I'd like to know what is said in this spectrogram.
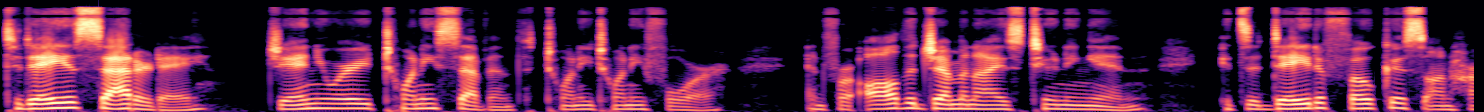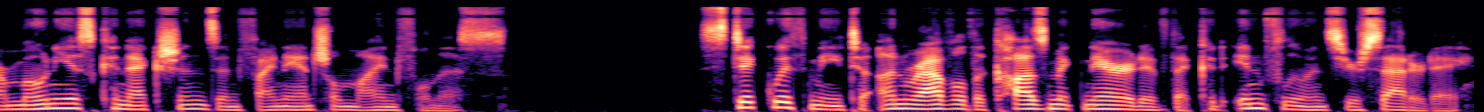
Today is Saturday, January 27th, 2024, and for all the Geminis tuning in, it's a day to focus on harmonious connections and financial mindfulness. Stick with me to unravel the cosmic narrative that could influence your Saturday.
